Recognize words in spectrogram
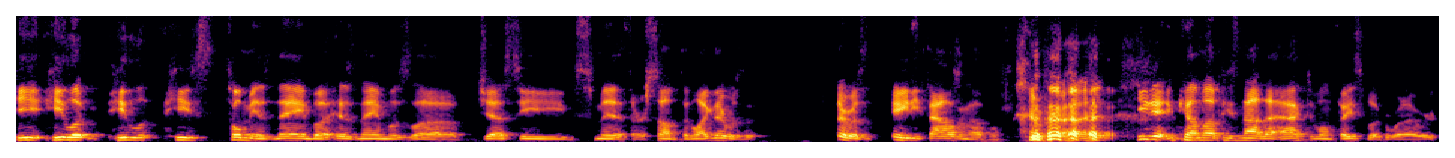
he he looked he he's told me his name, but his name was uh, Jesse Smith or something. Like there was a, there was eighty thousand of them. right. He didn't come up. He's not that active on Facebook or whatever.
